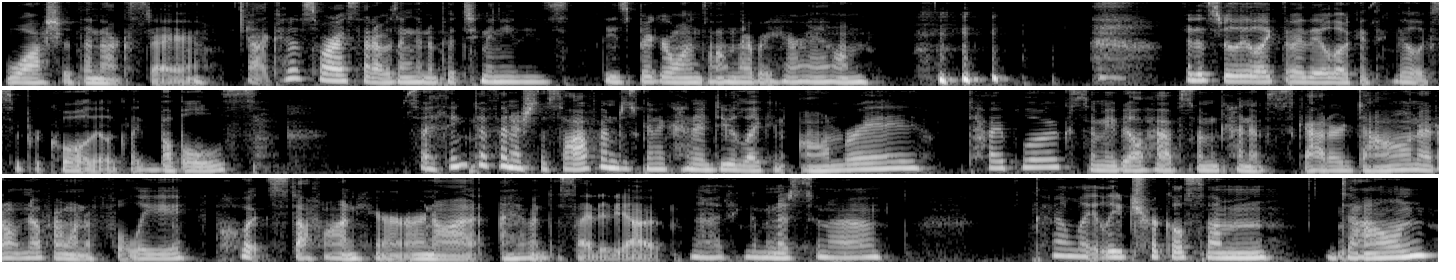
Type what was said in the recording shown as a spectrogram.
wash it the next day. Yeah, I could have swore I said I wasn't going to put too many of these, these bigger ones on there, but here I am. I just really like the way they look. I think they look super cool. They look like bubbles. So I think to finish this off, I'm just going to kind of do like an ombre type look. So maybe I'll have some kind of scattered down. I don't know if I want to fully put stuff on here or not. I haven't decided yet. No, I think I'm just gonna kind of lightly trickle some down.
